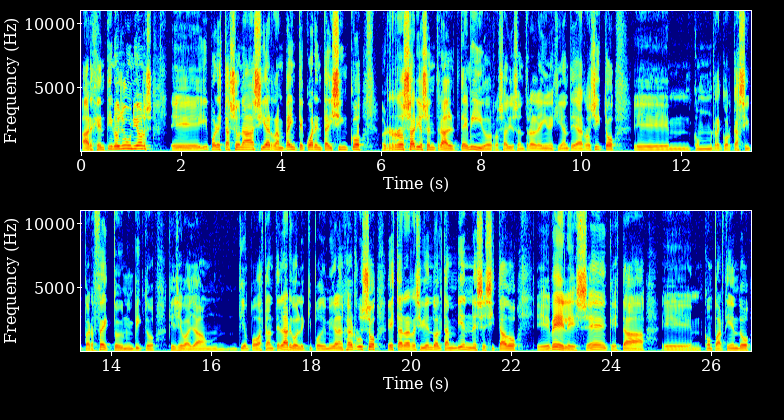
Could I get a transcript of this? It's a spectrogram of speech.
Argentino Juniors. Eh, y por esta zona A cierran 2045 Rosario Central, temido Rosario Central ahí en el gigante Arroyito, eh, con un récord casi perfecto y un invicto que lleva ya un tiempo bastante largo, el equipo de Miguel Ángel Russo estará recibiendo al también necesitado eh, Vélez, eh, que está eh, compartiendo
